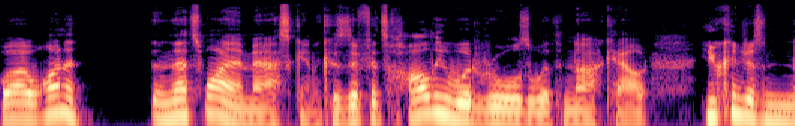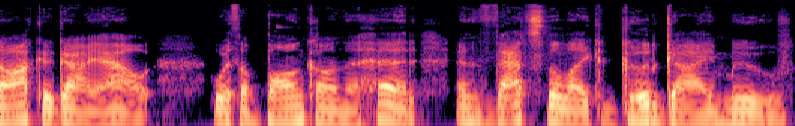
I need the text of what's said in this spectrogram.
Well, I want to, and that's why I'm asking. Because if it's Hollywood rules with knockout, you can just knock a guy out with a bonk on the head, and that's the like good guy move.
